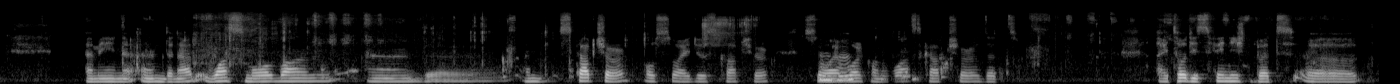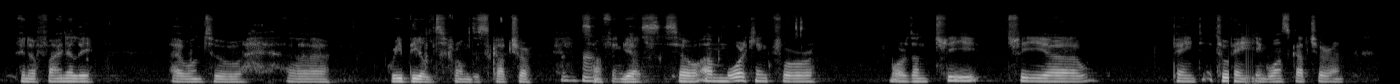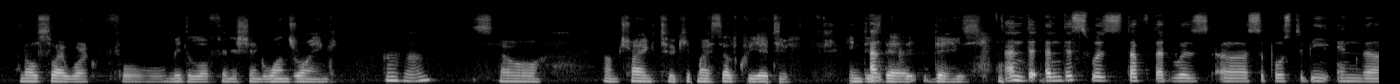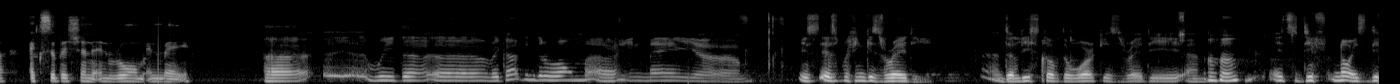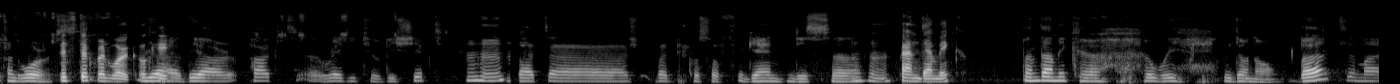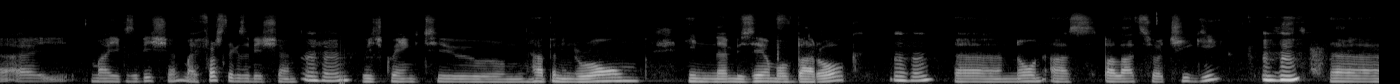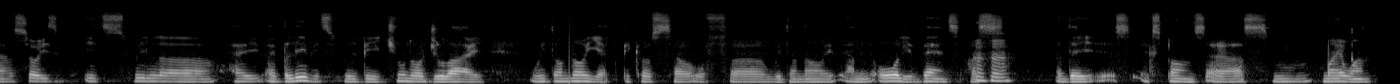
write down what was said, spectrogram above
I mean, and another one small one, and uh, and sculpture. Also, I do sculpture. So I Mhm. work on one sculpture that I thought is finished, but uh, you know, finally, I want to uh, rebuild from the sculpture Mhm. something else. So I'm working for more than three three uh, paint two painting, one sculpture, and and also I work for middle of finishing one drawing. Mm-hmm. So I'm trying to keep myself creative in these And- day, days. And th- and this was stuff that was uh, supposed to be in the exhibition in Rome in May. Uh, with uh, uh, regarding the Rome uh, in May, uh, is everything is ready. And the list of the work is ready, and Mm-hmm. it's different. No, it's different work It's different work. Okay. Yeah, they are packed, uh, ready to be shipped, Mm-hmm. but uh, but because of again this uh, Mm-hmm. Pandemic. pandemic, uh, we we don't know. But my I, my exhibition, my first exhibition, Mm-hmm. which going to um, happen in Rome, in the Museum of Baroque, Mm-hmm. Uh, known as Palazzo Chigi. Mm-hmm. Uh, so it's it's will uh, I I believe it will be June or July. We don't know yet because of uh, we don't know. I mean, all events as Mm-hmm. they expose as my one.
